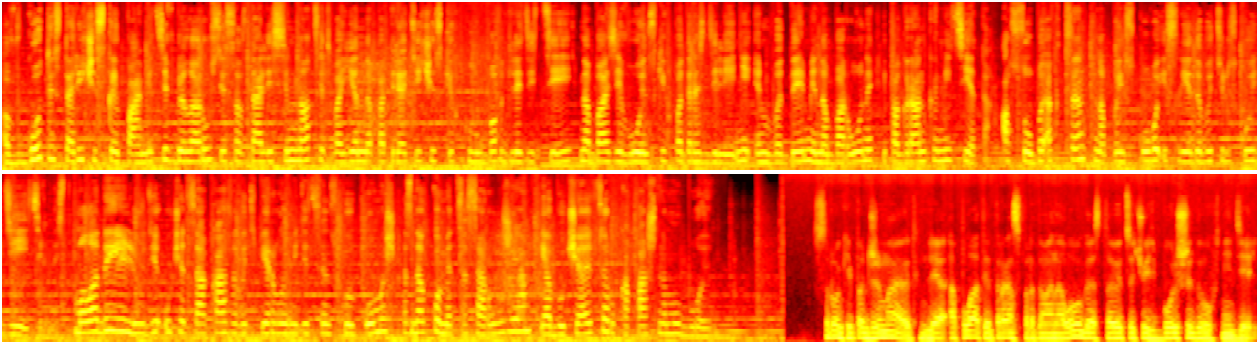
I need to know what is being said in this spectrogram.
В год исторической памяти в Беларуси создали 17 военно-патриотических клубов для детей на базе воинских подразделений МВД, Минобороны и Погранкомитета. Особый акцент на поисково-исследовательскую деятельность. Молодые люди учатся оказывать первую медицинскую помощь, знакомятся с оружием и обучаются рукопашному бою. Сроки поджимают. Для оплаты транспортного налога остается чуть больше двух недель.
